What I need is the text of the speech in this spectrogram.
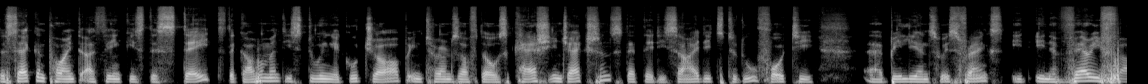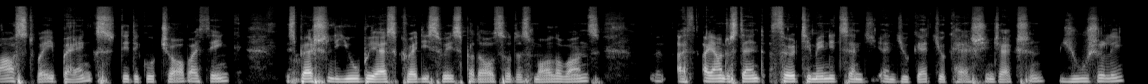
the second point, I think, is the state, the government is doing a good job in terms of those cash injections that they decided to do, 40 uh, billion Swiss francs, it, in a very fast way. Banks did a good job, I think, especially UBS, Credit Suisse, but also the smaller ones. I, I understand 30 minutes and, and you get your cash injection, usually.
